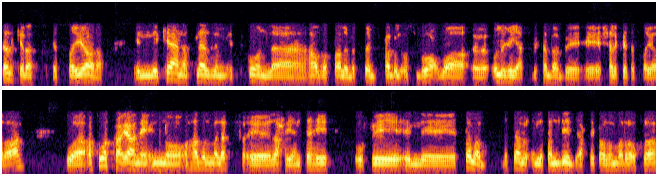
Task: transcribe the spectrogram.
تذكرة السيارة اللي كانت لازم تكون لهذا طالب الطب قبل أسبوع وألغيت بسبب شركة الطيران وأتوقع يعني إنه هذا الملف راح ينتهي وفي الطلب لتم- لتمديد اعتقالهم مرة أخرى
